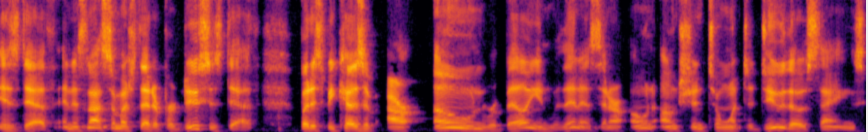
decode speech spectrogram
is death, and it's not so much that it produces death, but it's because of our own rebellion within us and our own unction to want to do those things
